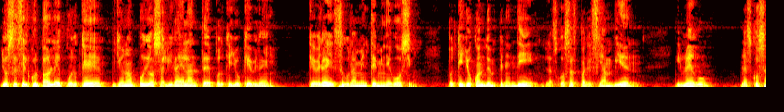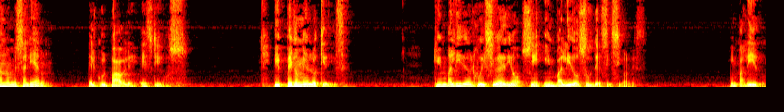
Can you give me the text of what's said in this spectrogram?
Dios es el culpable de por qué yo no he podido salir adelante, de por qué yo quebré, quebré seguramente mi negocio, porque yo cuando emprendí las cosas parecían bien y luego las cosas no me salieron. El culpable es Dios. Y pero mira lo que dice. Yo invalido el juicio de Dios, sí, invalido sus decisiones. Invalido.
